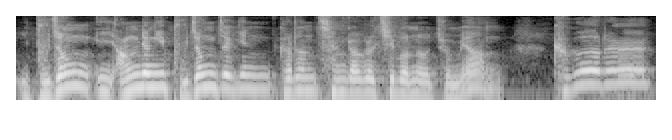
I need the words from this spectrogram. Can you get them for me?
이 부정 이 악령이 부정적인 그런 생각을 집어넣어 주면 그거를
